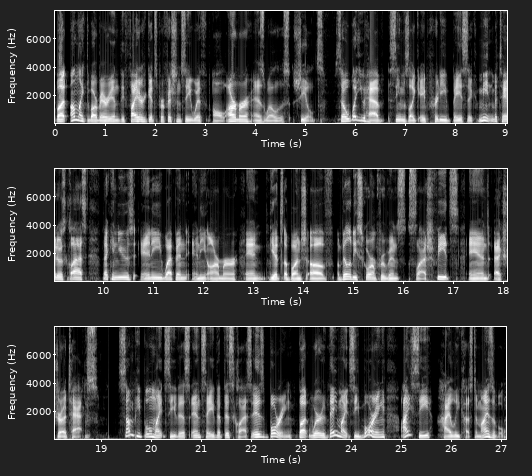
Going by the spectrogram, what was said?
But unlike the barbarian, the fighter gets proficiency with all armor as well as shields. So, what you have seems like a pretty basic meat and potatoes class that can use any weapon, any armor, and gets a bunch of ability score improvements slash feats and extra attacks. Some people might see this and say that this class is boring, but where they might see boring, I see highly customizable.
